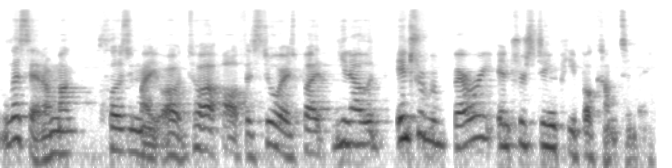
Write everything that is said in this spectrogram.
Listen, I'm not closing my uh, office doors, but you know, inter- very interesting people come to me.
